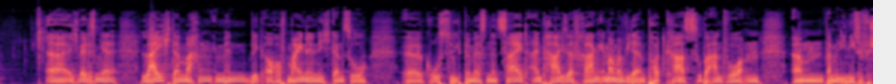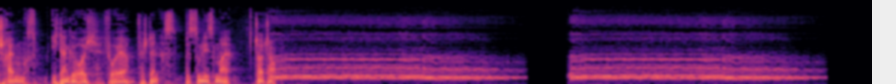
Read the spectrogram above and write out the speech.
Äh, ich werde es mir leichter machen, im Hinblick auch auf meine nicht ganz so äh, großzügig bemessene Zeit, ein paar dieser Fragen immer mal wieder im Podcast zu beantworten, ähm, damit ich nicht so viel schreiben muss. Ich danke euch für euer Verständnis. Bis zum nächsten Mal. ciao。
